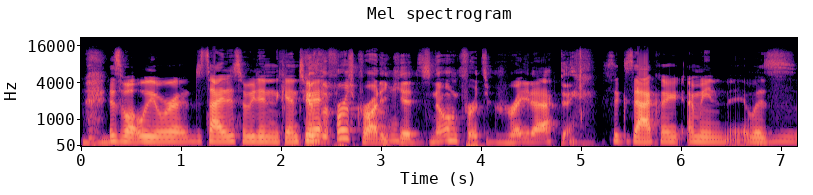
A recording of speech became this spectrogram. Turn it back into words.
is what we were decided so we didn't get into Because it the first Karate Mm. Kid's known for its great acting. It's exactly I mean it was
